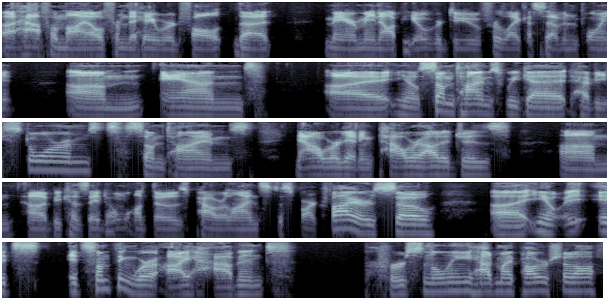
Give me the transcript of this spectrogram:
a half a mile from the Hayward Fault that may or may not be overdue for like a seven point. Um, and uh, you know, sometimes we get heavy storms. Sometimes now we're getting power outages um, uh, because they don't want those power lines to spark fires. So, uh, you know, it, it's it's something where I haven't personally had my power shut off.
